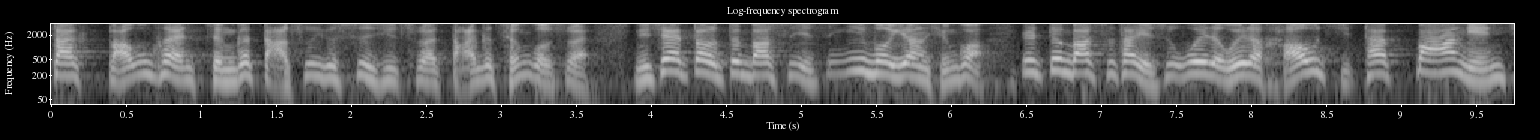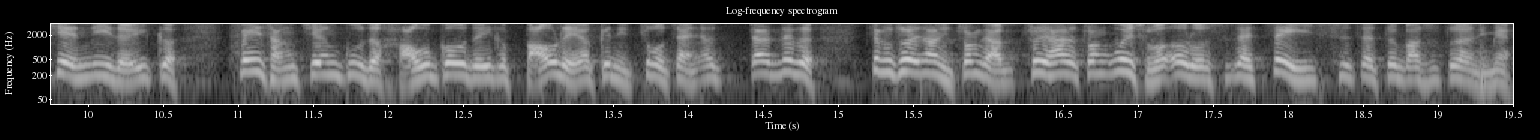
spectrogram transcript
打把乌克兰整个打出一个士气出来，打一个成果出来。你现在到了顿巴斯也是一模一样的情况，因为顿巴斯它也是为了围了好几，它八年建立了一个非常坚固的壕沟的一个堡垒，要跟你作战。要但那个这个作战让你装甲，所以它的装为什么俄罗斯在这一次在顿巴斯作战里面，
